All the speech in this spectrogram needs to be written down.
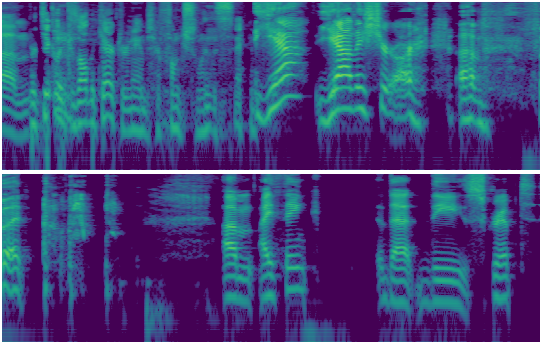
Um, Particularly because all the character names are functionally the same. Yeah, yeah, they sure are. Um, but um, I think that the script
